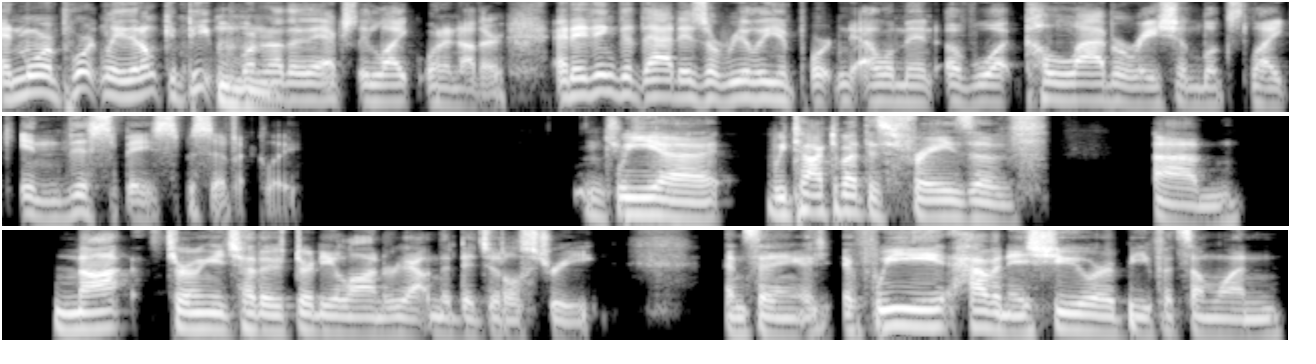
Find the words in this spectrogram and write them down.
And more importantly, they don't compete with mm-hmm. one another. They actually like one another. And I think that that is a really important element of what collaboration looks like in this space specifically. We, uh, we talked about this phrase of, um, not throwing each other's dirty laundry out in the digital street and saying if, if we have an issue or a beef with someone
